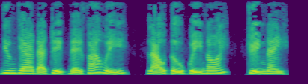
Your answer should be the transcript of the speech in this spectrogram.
dương gia đã triệt để phá hủy, lão tử quỷ nói, chuyện này,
